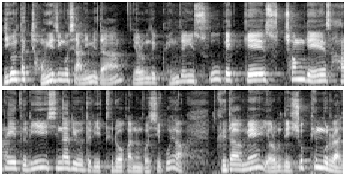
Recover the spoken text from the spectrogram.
이건 딱 정해진 것이 아닙니다. 여러분들 굉장히 수백 개 수천 개의 사례들이 시나리오들이 들어가는 것이고요. 그 다음에 여러분들이 쇼핑몰을 하냐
